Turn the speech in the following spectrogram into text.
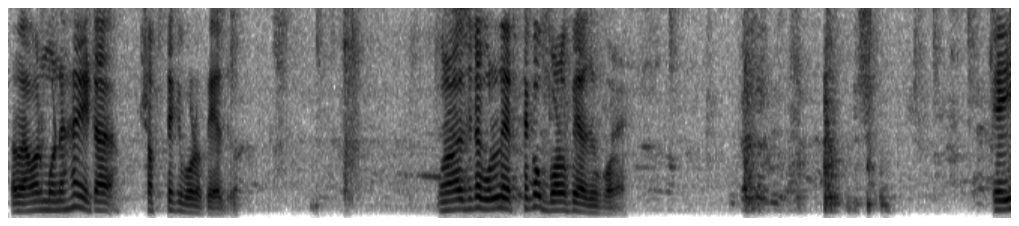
তবে আমার মনে হয় এটা সব থেকে বড় পেঁয়াজু ওনারা যেটা বলল, এর থেকেও বড় পেঁয়াজু করে। এই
